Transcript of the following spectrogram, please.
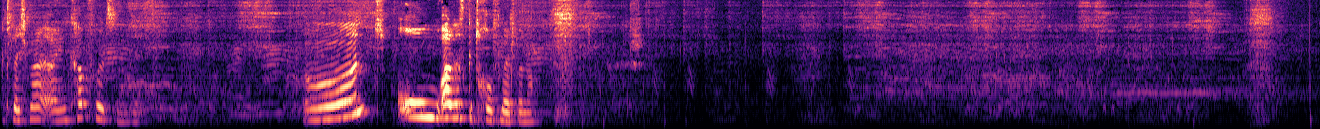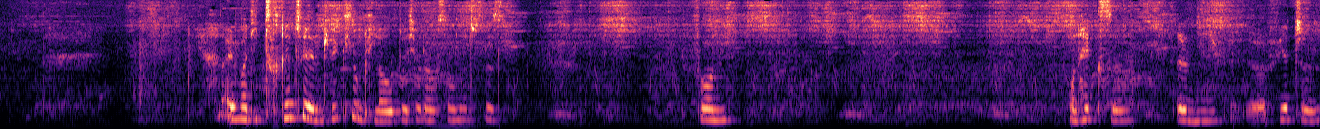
Gleich mal einen Kampfholz hinsetzen. Und. Oh, alles getroffen einfach noch. War die dritte Entwicklung, glaube ich, oder was auch immer das ist. Von. Von Hexe. Äh, die äh, vierte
